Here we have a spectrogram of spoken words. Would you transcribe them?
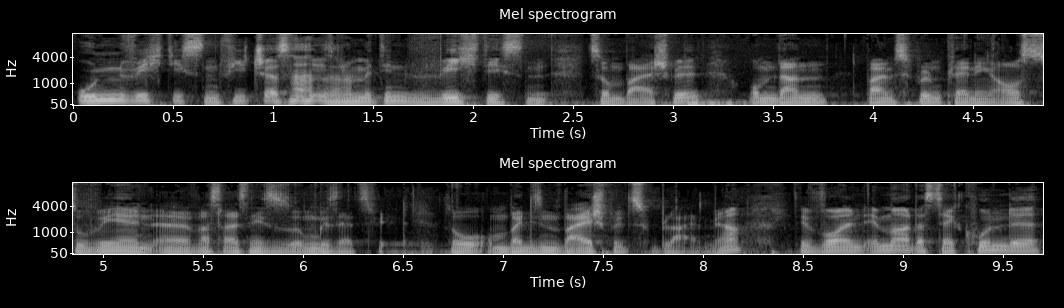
unwichtigsten Features an, sondern mit den wichtigsten zum Beispiel, um dann beim Sprint Planning auszuwählen, äh, was als nächstes umgesetzt wird. So, um bei diesem Beispiel zu bleiben. Ja? Wir wollen immer, dass der Kunde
